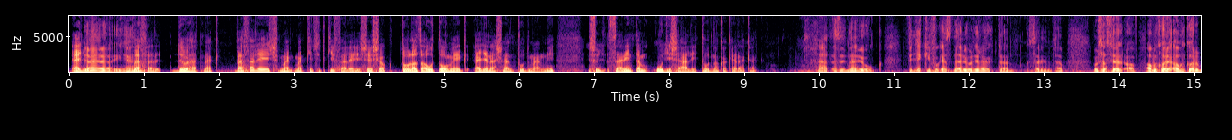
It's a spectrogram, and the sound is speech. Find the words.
egy Ja, ja, ja, igen. befelé, dőlhetnek befelé is, meg, meg kicsit kifelé is, és attól az autó még egyenesen tud menni, és hogy szerintem úgy is állítódnak a kerekek. Hát ez egy nagyon jó... Figyelj, ki fog ez derülni rögtön, szerintem. Most azt, amikor, amikor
